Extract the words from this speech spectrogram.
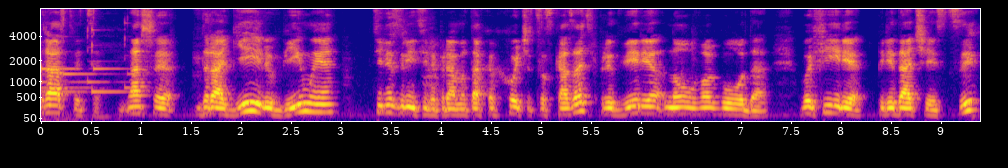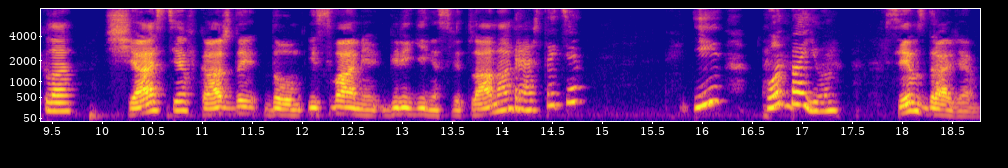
Здравствуйте, наши дорогие, любимые телезрители, прямо так как хочется сказать, в преддверии Нового года. В эфире передача из цикла «Счастье в каждый дом». И с вами Берегиня Светлана. Здравствуйте. И кот Баюн. Всем здравия.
